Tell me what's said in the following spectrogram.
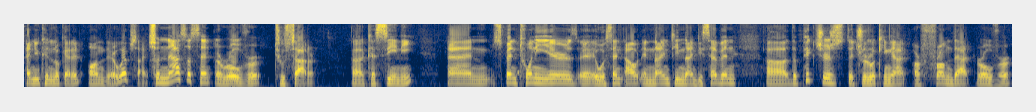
and you can look at it on their website. So NASA sent a rover to Saturn, uh, Cassini, and spent 20 years. Uh, it was sent out in 1997. Uh, the pictures that you're looking at are from that rover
